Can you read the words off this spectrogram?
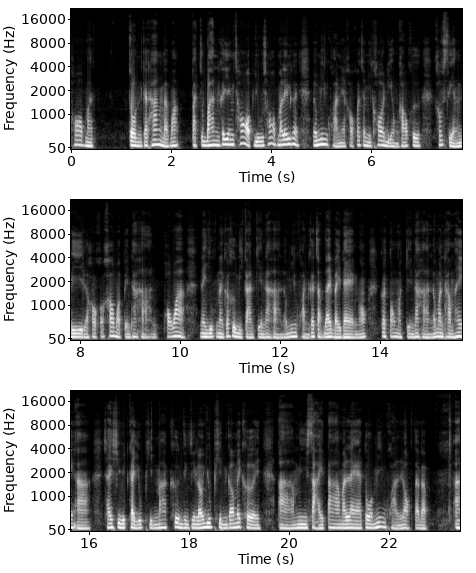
ชอบมาจนกระทั่งแบบว่า ปัจจุบันก็ยังชอบอยู่ชอบมาเรื่อยๆ แล้วมิ่งขวัญเนี่ยเขาก็จะมีข้อดีของเขาคือเขาเสียงดีแล้วเขาก็เข้ามาเป็นทหาร เพราะว่าในยุคนั้นก็คือมีการเกณฑ์ทหาร แล้วมิ่งขวัญก็จับได้ใบแดงเนาะก็ต้องมาเกณฑ์ทหาร แล้วมันทำให้อ่าใช้ชีวิตกับยุพินมากขึ้น จริง ๆ แล้วยุพินก็ไม่เคยอ่ามีสายตามาแลตัวมิ่งขวัญหรอกแต่แบบอะ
